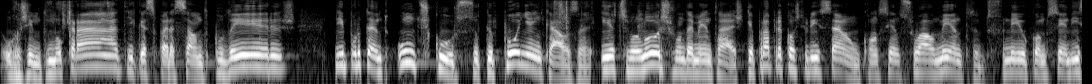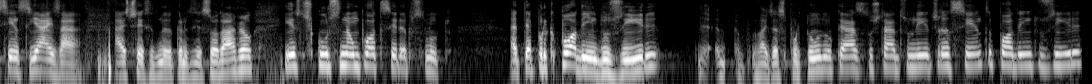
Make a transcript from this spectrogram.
o regime democrático, a separação de poderes. E, portanto, um discurso que ponha em causa estes valores fundamentais que a própria Constituição consensualmente definiu como sendo essenciais à, à existência de uma democracia saudável, esse discurso não pode ser absoluto. Até porque pode induzir, veja-se por tudo o caso dos Estados Unidos recente, pode induzir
